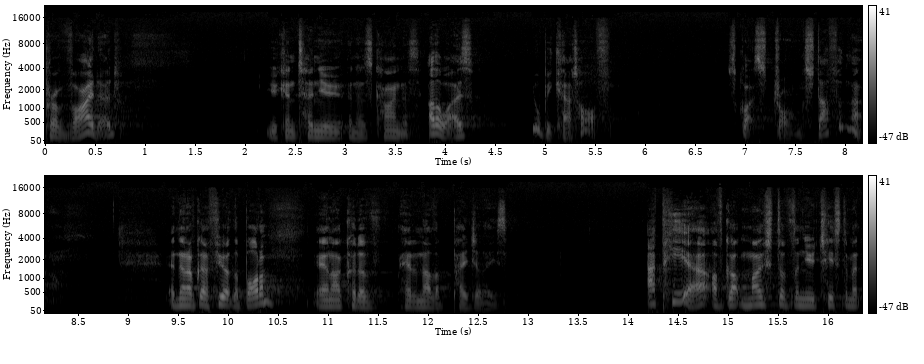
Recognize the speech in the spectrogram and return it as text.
provided you continue in his kindness. Otherwise, you'll be cut off. It's quite strong stuff, isn't it? And then I've got a few at the bottom, and I could have had another page of these. Up here, I've got most of the New Testament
